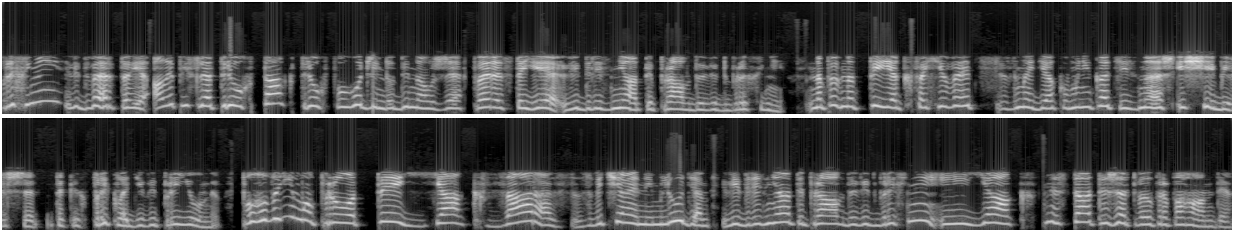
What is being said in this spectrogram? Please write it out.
брехні відвертої, але після трьох так, трьох погоджень людина вже перестає відрізняти правду від брехні. Напевно, ти, як фахівець з медіакомунікацій, знаєш іще більше таких прикладів і прийомів. Поговоримо про те, як зараз звичайним людям відрізняти правду від брехні і як не стати жертвою пропаганди.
